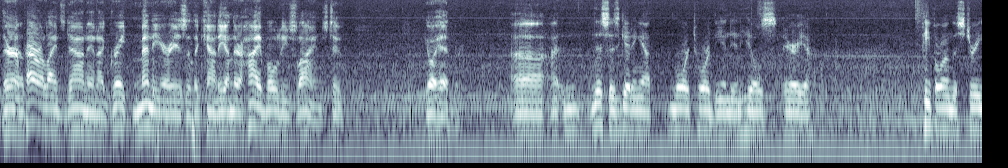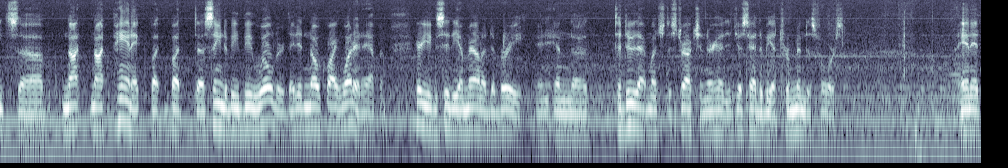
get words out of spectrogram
There are power lines down in a great many areas of the county, and they're high voltage lines, too. Go ahead, I, this is getting out more toward the Indian Hills area. People on the streets, uh, not not panicked, but but uh, seem to be bewildered. They didn't know quite what had happened. Here you can see the amount of debris, and, and uh, to do that much destruction, there had it just had to be a tremendous force. And it,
